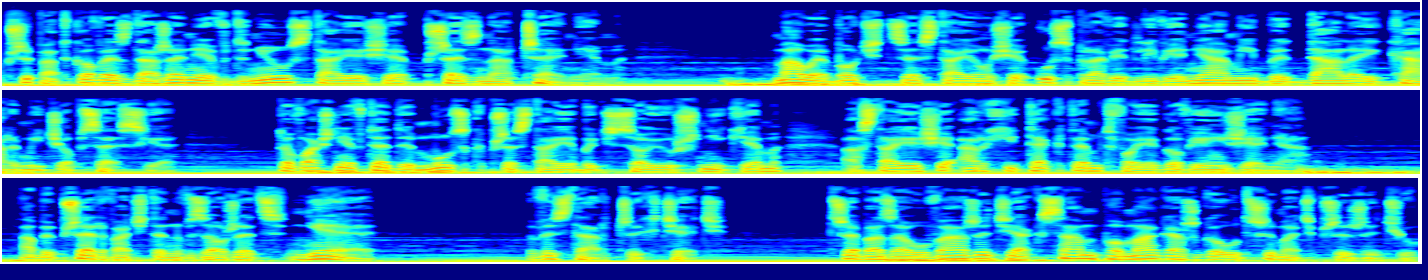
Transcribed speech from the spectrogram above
Przypadkowe zdarzenie w dniu staje się przeznaczeniem. Małe bodźce stają się usprawiedliwieniami, by dalej karmić obsesję. To właśnie wtedy mózg przestaje być sojusznikiem, a staje się architektem twojego więzienia. Aby przerwać ten wzorzec, nie. Wystarczy chcieć. Trzeba zauważyć, jak sam pomagasz go utrzymać przy życiu.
